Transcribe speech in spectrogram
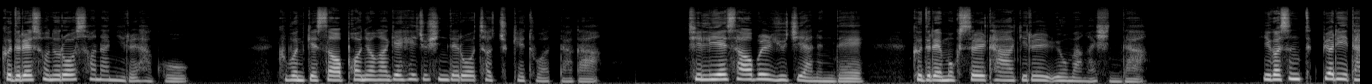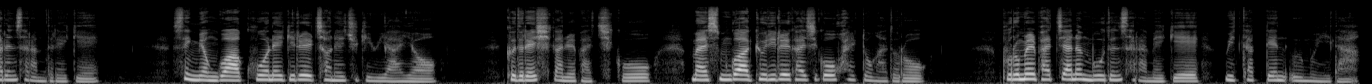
그들의 손으로 선한 일을 하고 그분께서 번영하게 해주신 대로 저축해 두었다가 진리의 사업을 유지하는데 그들의 몫을 다하기를 요망하신다. 이것은 특별히 다른 사람들에게 생명과 구원의 길을 전해주기 위하여 그들의 시간을 바치고 말씀과 교리를 가지고 활동하도록 부름을 받지 않은 모든 사람에게 위탁된 의무이다.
